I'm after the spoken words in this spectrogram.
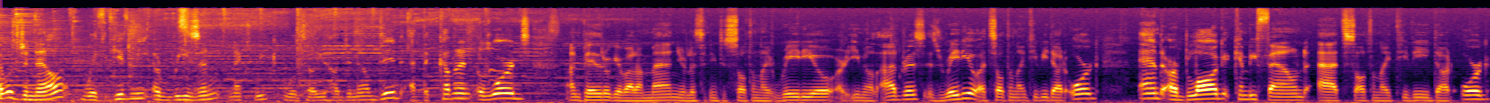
That was Janelle with Give Me a Reason. Next week, we'll tell you how Janelle did at the Covenant Awards. I'm Pedro Guevara Mann. You're listening to Salt and Light Radio. Our email address is radio at saltandlighttv.org, and our blog can be found at saltandlighttv.org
